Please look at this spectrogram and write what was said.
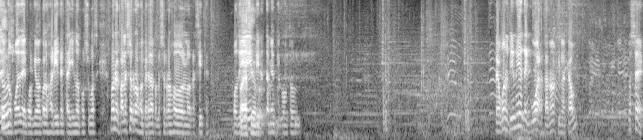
puede, no puede, porque va con los arietes, está yendo por su base. Bueno, el Palacio Rojo, es verdad, el Palacio Rojo lo resiste. Podría Palacio ir directamente con todo. Pero bueno, tiene unidades de cuarta, ¿no? Al fin y al cabo. No sé.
